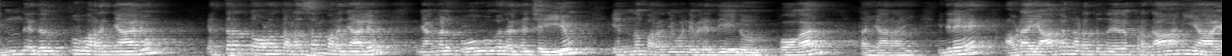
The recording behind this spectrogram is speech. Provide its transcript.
എന്ത് എതിർപ്പ് പറഞ്ഞാലും എത്രത്തോളം തടസ്സം പറഞ്ഞാലും ഞങ്ങൾ പോവുക തന്നെ ചെയ്യും. എന്ന് പറഞ്ഞുകൊണ്ട് ഇവരെന്ത് ചെയ്തു? പോകാൻ തയ്യാറായി. ഇതിലെ അവിടെ യാഗം നടത്തുന്നതിന് പ്രധാനിയായ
